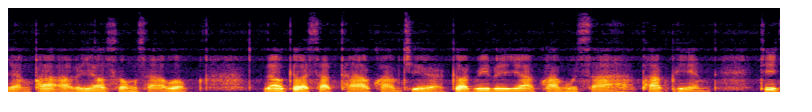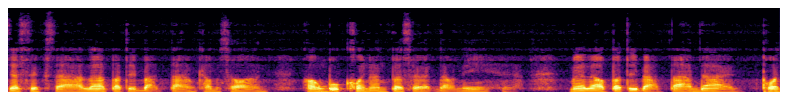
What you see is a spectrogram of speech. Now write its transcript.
อย่างพระอริยสงสาวก แล้วเกิดศรัทธาความเชื่อ เกิดวิริยะความอุตสาหะภาคเพียรที่จะศึกษาและปฏิบัติตามคำสอน ของบุคคลอันประเสริฐเหล่านี้ เมื่อเราปฏิบัติตามได้ผล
